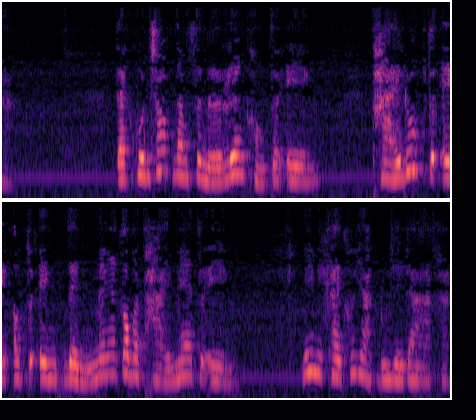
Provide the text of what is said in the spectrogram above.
ค่ะ แต่คุณชอบนำเสนอเรื่องของตัวเอง ถ่ายรูปตัวเองเอาตัวเองเด่นไม่งั้นก็มาถ่ายแม่ตัวเอง ไม่มีใครเขาอยากดูยายดาค่ะ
